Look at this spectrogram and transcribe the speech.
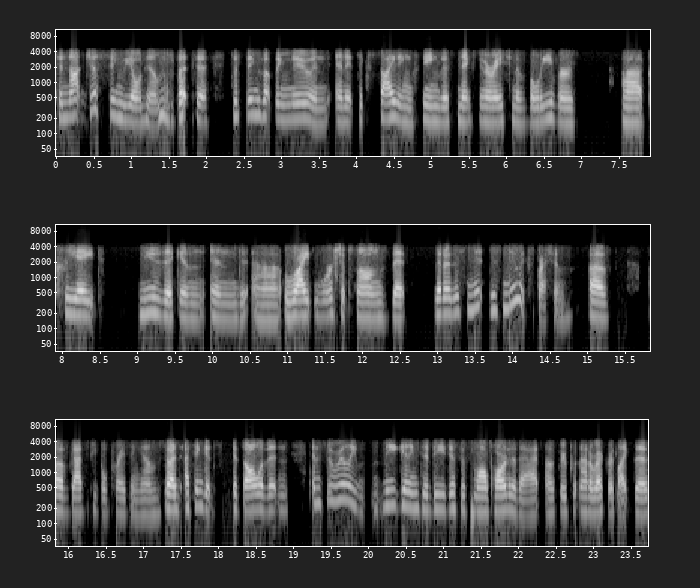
to not just sing the old hymns, but to to sing something new, and and it's exciting seeing this next generation of believers uh, create music and and uh, write worship songs that that are this new, this new expression of of God's people praising Him. So I, I think it's it's all of it, and and so really me getting to be just a small part of that uh, through putting out a record like this,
